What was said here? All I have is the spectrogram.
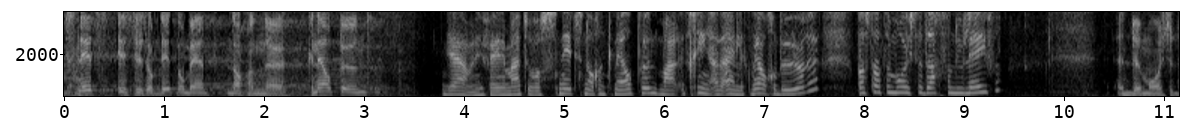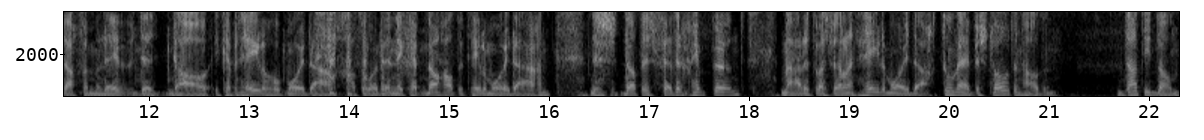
Snits is dus op dit moment nog een uh, knelpunt. Ja, meneer Venema, toen was Snits nog een knelpunt, maar het ging uiteindelijk wel gebeuren. Was dat de mooiste dag van uw leven? De mooiste dag van mijn leven? Nou, ik heb een hele hoop mooie dagen gehad hoor. En ik heb nog altijd hele mooie dagen. Dus dat is verder geen punt. Maar het was wel een hele mooie dag. Toen wij besloten hadden dat hij dan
